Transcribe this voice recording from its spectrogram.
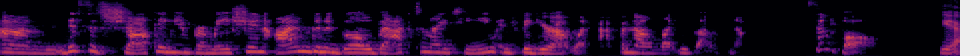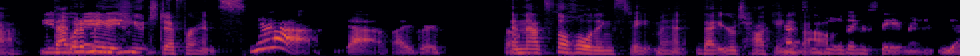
um, this is shocking information. I'm going to go back to my team and figure out what happened. I'll let you guys know. Simple. Yeah, you that would have made I mean? a huge difference. Yeah, yeah, I agree. And that's the holding statement that you're talking that's about. holding statement. Yeah.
